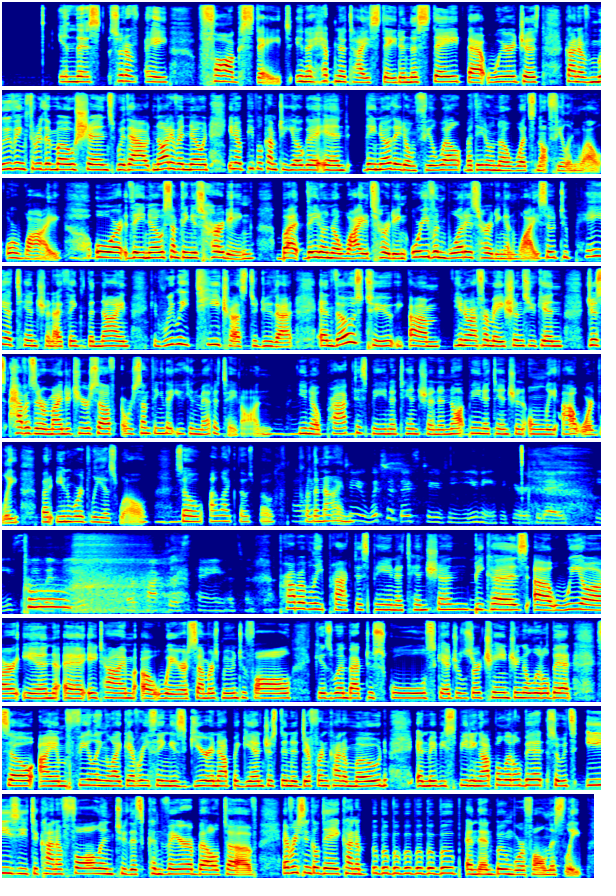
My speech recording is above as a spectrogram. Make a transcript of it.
in this sort of a fog state, in a hypnotized state, in the state that we're just kind of moving through the motions without not even knowing. You know, people come to yoga and they know they don't feel well, but they don't know what's not feeling well or why. Or they know something is hurting, but they don't know why it's hurting or even what is hurting and why. So to pay attention, I think the nine can really teach us to do that. And those two, um, you know, affirmations you can just have as a reminder to yourself or something that you can meditate on. You know, practice paying attention and not paying attention only outwardly, but inwardly as well. So I like those both I for like the nine. Two. Which of those two do you need to hear today? Peace be with you, or practice paying attention. Probably practice paying attention because uh, we are in a, a time uh, where summer's moving to fall, kids went back to school, schedules are changing a little bit. So I am feeling like everything is gearing up again, just in a different kind of mode and maybe speeding up a little bit. So it's easy to kind of fall into this conveyor belt of every single day kind of boop, boop, boop, boop, boop, boop, boop, and then boom, we're falling asleep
